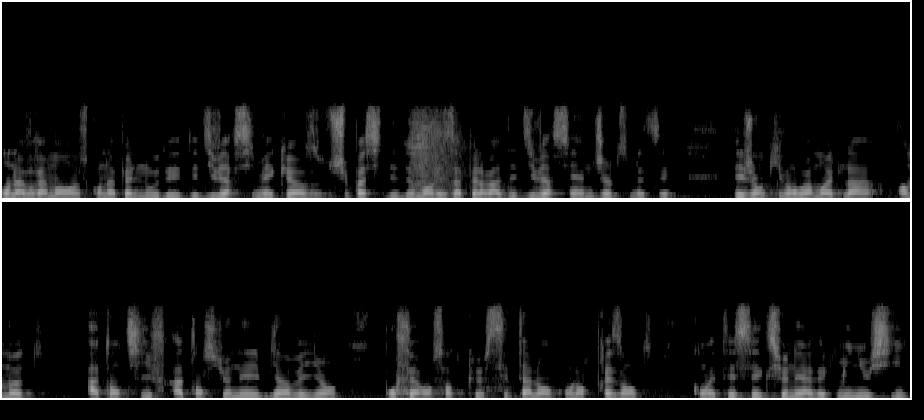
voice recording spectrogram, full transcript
on a vraiment ce qu'on appelle nous des, des diversity makers. Je ne sais pas si des demain on les appellera des diversity angels, mais c'est des gens qui vont vraiment être là en mode attentif, attentionné, bienveillant, pour faire en sorte que ces talents qu'on leur présente, qui ont été sélectionnés avec minutie,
